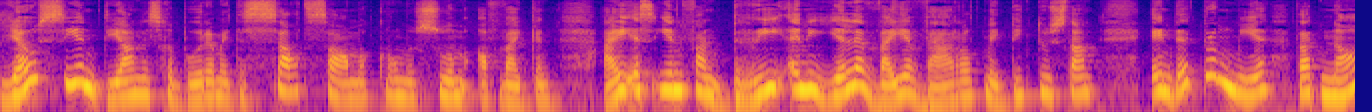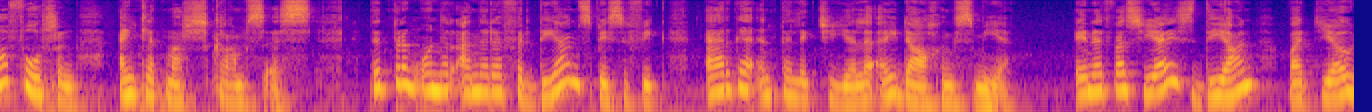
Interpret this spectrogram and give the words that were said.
Jou seun Dian is gebore met 'n seldsame kromosoomafwyking. Hy is een van 3 in die hele wye wêreld met die toestand en dit bring mee dat navorsing eintlik maar skrams is. Dit bring onder andere vir Dian spesifiek erge intellektuele uitdagings mee. En dit was juis Dian wat jou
